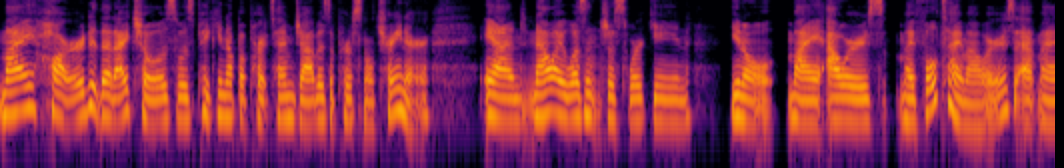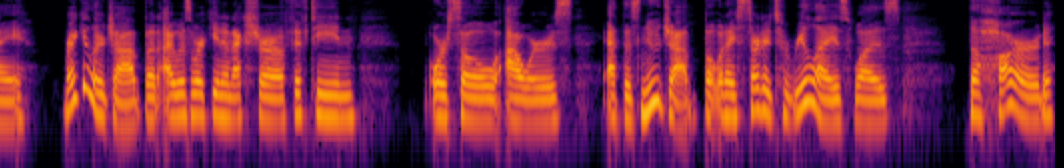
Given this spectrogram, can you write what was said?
My hard that I chose was picking up a part time job as a personal trainer. And now I wasn't just working, you know, my hours, my full time hours at my regular job, but I was working an extra 15 or so hours at this new job. But what I started to realize was the hard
